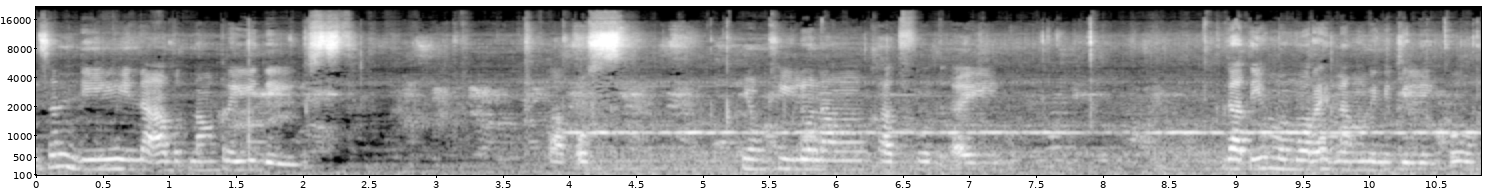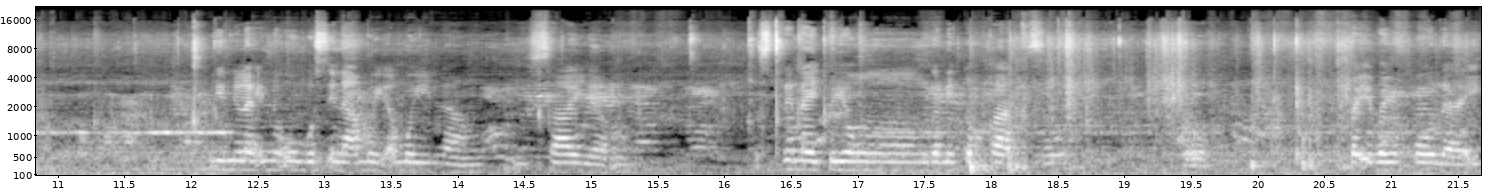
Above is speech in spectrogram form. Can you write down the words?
Minsan hindi inaabot ng 3 days. Tapos yung kilo ng cat food ay dati yung mumurahin lang binibili ko. Hindi nila inuubos, inaamoy-amoy lang. Sayang. Tapos trinay ko yung ganitong cat food. So, iba-iba yung kulay.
